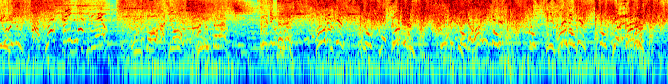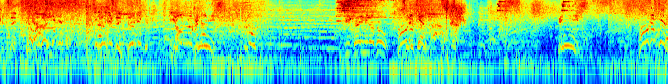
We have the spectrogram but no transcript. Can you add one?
よいしょ灼熱震えよ空想はしごウルトランフォーガチュウ熱光人衝撃脚フォーガチュウ熱光人4の方に次回見なぞフォーガチュウビニッシフォーガチュウ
